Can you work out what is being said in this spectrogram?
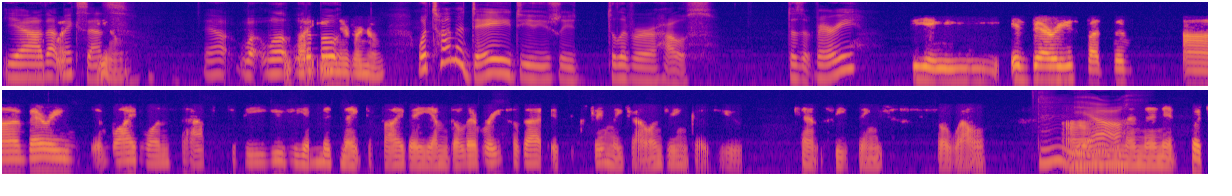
yeah, that But, makes you sense. know, Yeah. What what what but about you never know what time of day do you usually deliver a house? Does it vary? the it varies but the uh, very wide ones have to be usually a midnight to 5 a.m. delivery, so that is extremely challenging because you can't see things so well. Mm. Um, Yeah. And then it puts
